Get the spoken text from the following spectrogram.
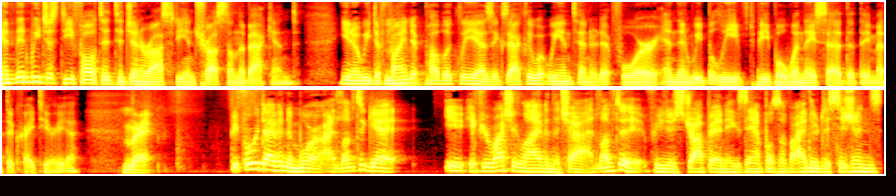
And then we just defaulted to generosity and trust on the back end. You know, we defined it publicly as exactly what we intended it for, and then we believed people when they said that they met the criteria. Right. Before we dive into more, I'd love to get if you're watching live in the chat, I'd love to for you to just drop in examples of either decisions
